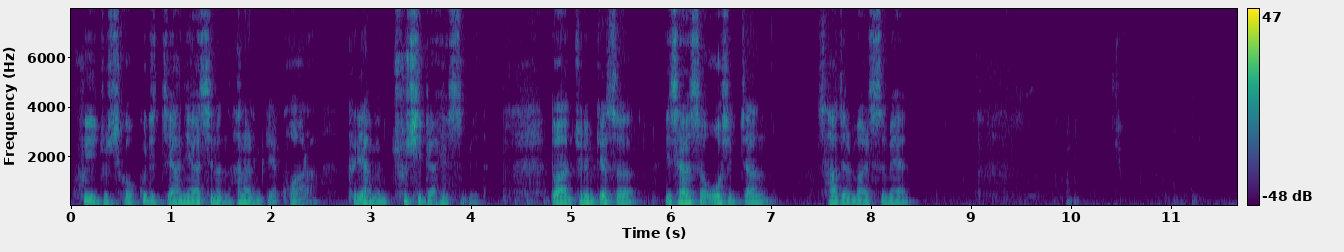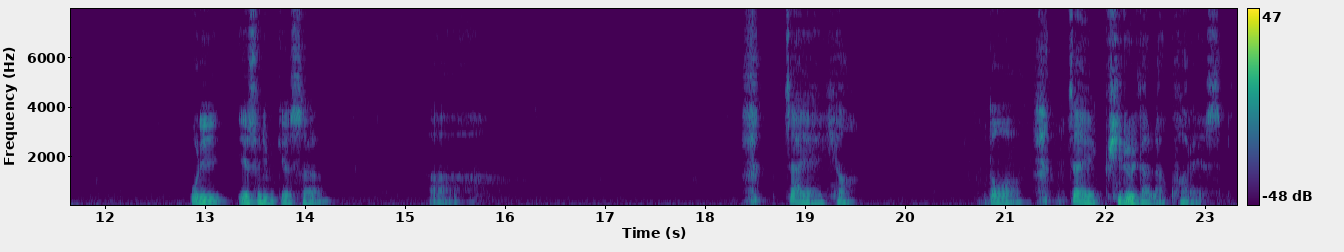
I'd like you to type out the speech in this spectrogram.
후히 주시고 꾸짖지 아니하시는 하나님께 구하라 그리하면 주시리라 했습니다. 또한 주님께서 이사야서 50장 4절 말씀에 우리 예수님께서 어, 학자의 혀, 또 학자의 귀를 달라 구하라 했습니다.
